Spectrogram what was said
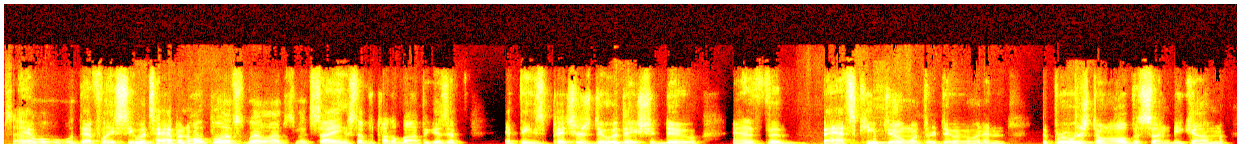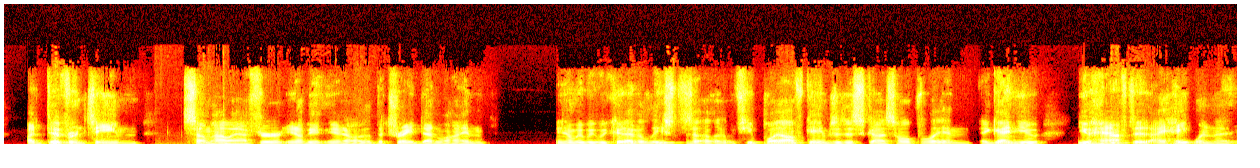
So Yeah, we'll, we'll definitely see what's happened. Hopefully, we'll have, we'll have some exciting stuff to talk about because if if these pitchers do what they should do, and if the bats keep doing what they're doing, and the Brewers don't all of a sudden become a different team somehow after you know the you know the, the trade deadline, you know we, we we could have at least uh, a few playoff games to discuss. Hopefully, and again, you you have to. I hate when the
